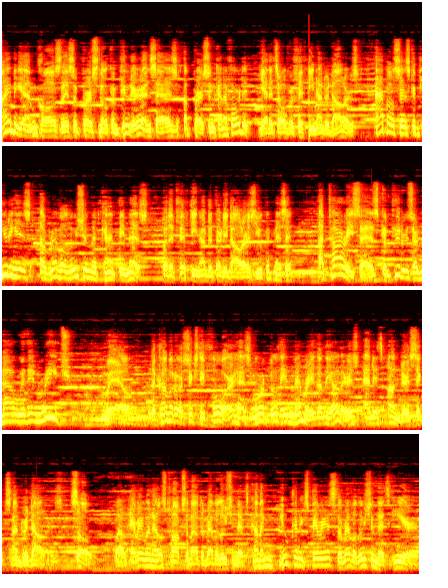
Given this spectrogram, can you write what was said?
IBM calls this a personal computer and says a person can afford it, yet it's over $1,500. Apple says computing is a revolution that can't be missed, but at $1,530 you could miss it. Atari says computers are now within reach. Well, the Commodore 64 has more built-in memory than the others, and it's under $600. So, while everyone else talks about the revolution that's coming, you can experience the revolution that's here.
